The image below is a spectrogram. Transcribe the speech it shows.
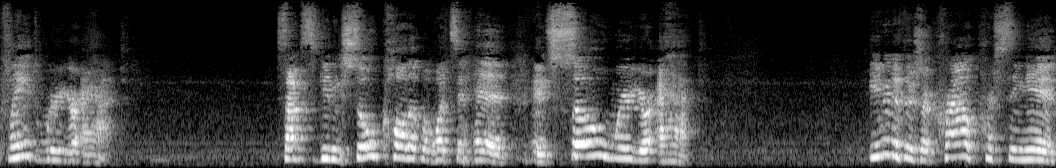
plant where you're at. Stop getting so caught up on what's ahead and sow where you're at. Even if there's a crowd pressing in,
